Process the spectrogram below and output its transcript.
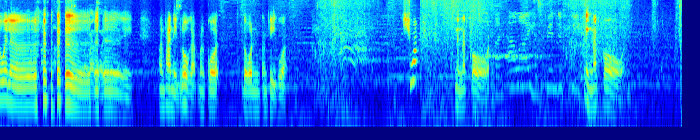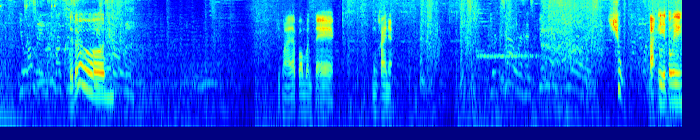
ด้วยเลย มันพานิชโลกอะ มันกลัวโดนอันติกูอะ ชวบหนึ่งนัดก่อน An ally has been defeated. หนึ่งนัดก่อน Your team has เดี๋ยวโดนโจมตีชิบหายแล้วป้อมบอลแตก มึงใครเนี่ย Your tower has been destroyed. ชุตะเอตัวเอง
